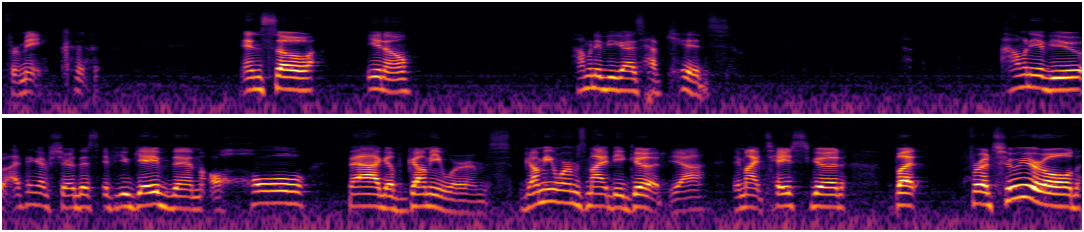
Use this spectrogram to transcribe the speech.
for me. and so, you know, how many of you guys have kids? How many of you, I think I've shared this, if you gave them a whole bag of gummy worms, gummy worms might be good, yeah? They might taste good, but for a two year old,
